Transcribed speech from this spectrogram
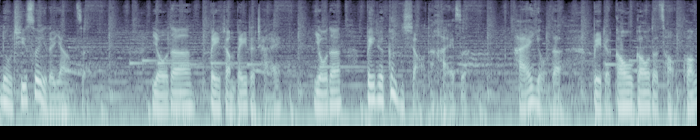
六七岁的样子，有的背上背着柴，有的背着更小的孩子，还有的。背着高高的草筐，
